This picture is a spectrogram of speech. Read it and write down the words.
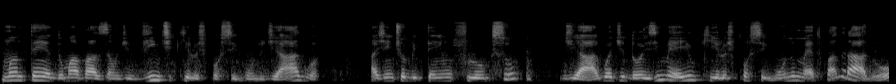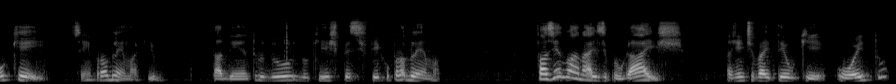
mantendo uma vazão de 20 kg por segundo de água, a gente obtém um fluxo de água de 2,5 kg por segundo metro quadrado. Ok, sem problema, aqui está dentro do, do que especifica o problema. Fazendo uma análise para o gás, a gente vai ter o que? 8,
